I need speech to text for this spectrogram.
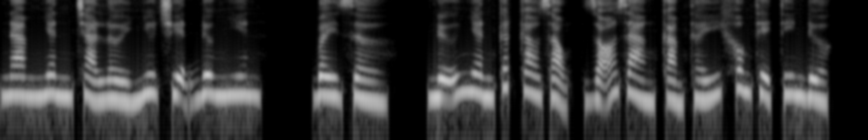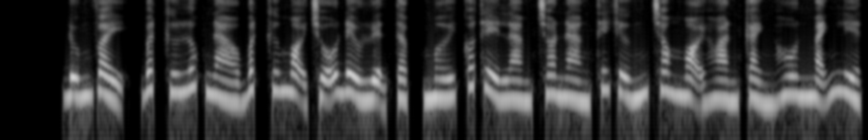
nam nhân trả lời như chuyện đương nhiên. Bây giờ, nữ nhân cất cao giọng rõ ràng cảm thấy không thể tin được. Đúng vậy, bất cứ lúc nào bất cứ mọi chỗ đều luyện tập mới có thể làm cho nàng thích ứng trong mọi hoàn cảnh hôn mãnh liệt.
